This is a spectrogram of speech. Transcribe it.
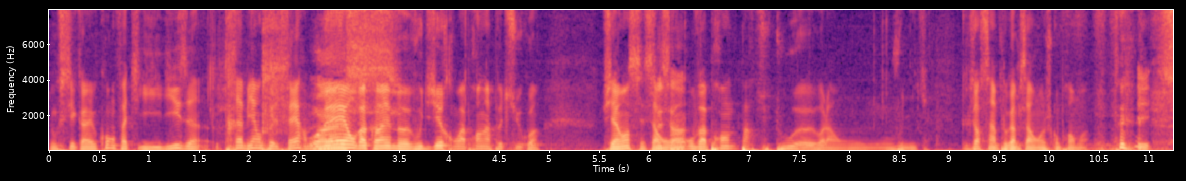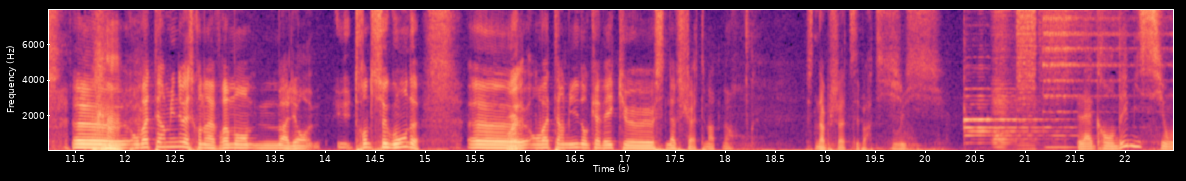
Donc ce qui est quand même con, en fait, ils disent très bien, on peut le faire, Ouais, mais on c'est- va quand même vous dire qu'on va prendre un peu dessus, quoi. Finalement, c'est ça, C'est on, ça. on va prendre par-dessus tout, euh, voilà, on, on vous nique. Quelque sorte, c'est un peu comme ça, moi, je comprends, moi. Euh, on va terminer parce qu'on a vraiment. mm, Allez, en- 30 secondes. Euh, Ouais. On va terminer donc avec euh, Snapchat maintenant. Snapchat, c'est parti. Oui. La grande émission.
